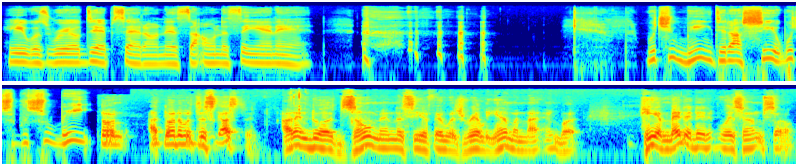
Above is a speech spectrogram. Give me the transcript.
He was real dipset on this on the CNN. what you mean? Did I see it? What you, what you mean? thought I thought it was disgusting. I didn't do a zoom in to see if it was really him or nothing, but he admitted it was him, so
